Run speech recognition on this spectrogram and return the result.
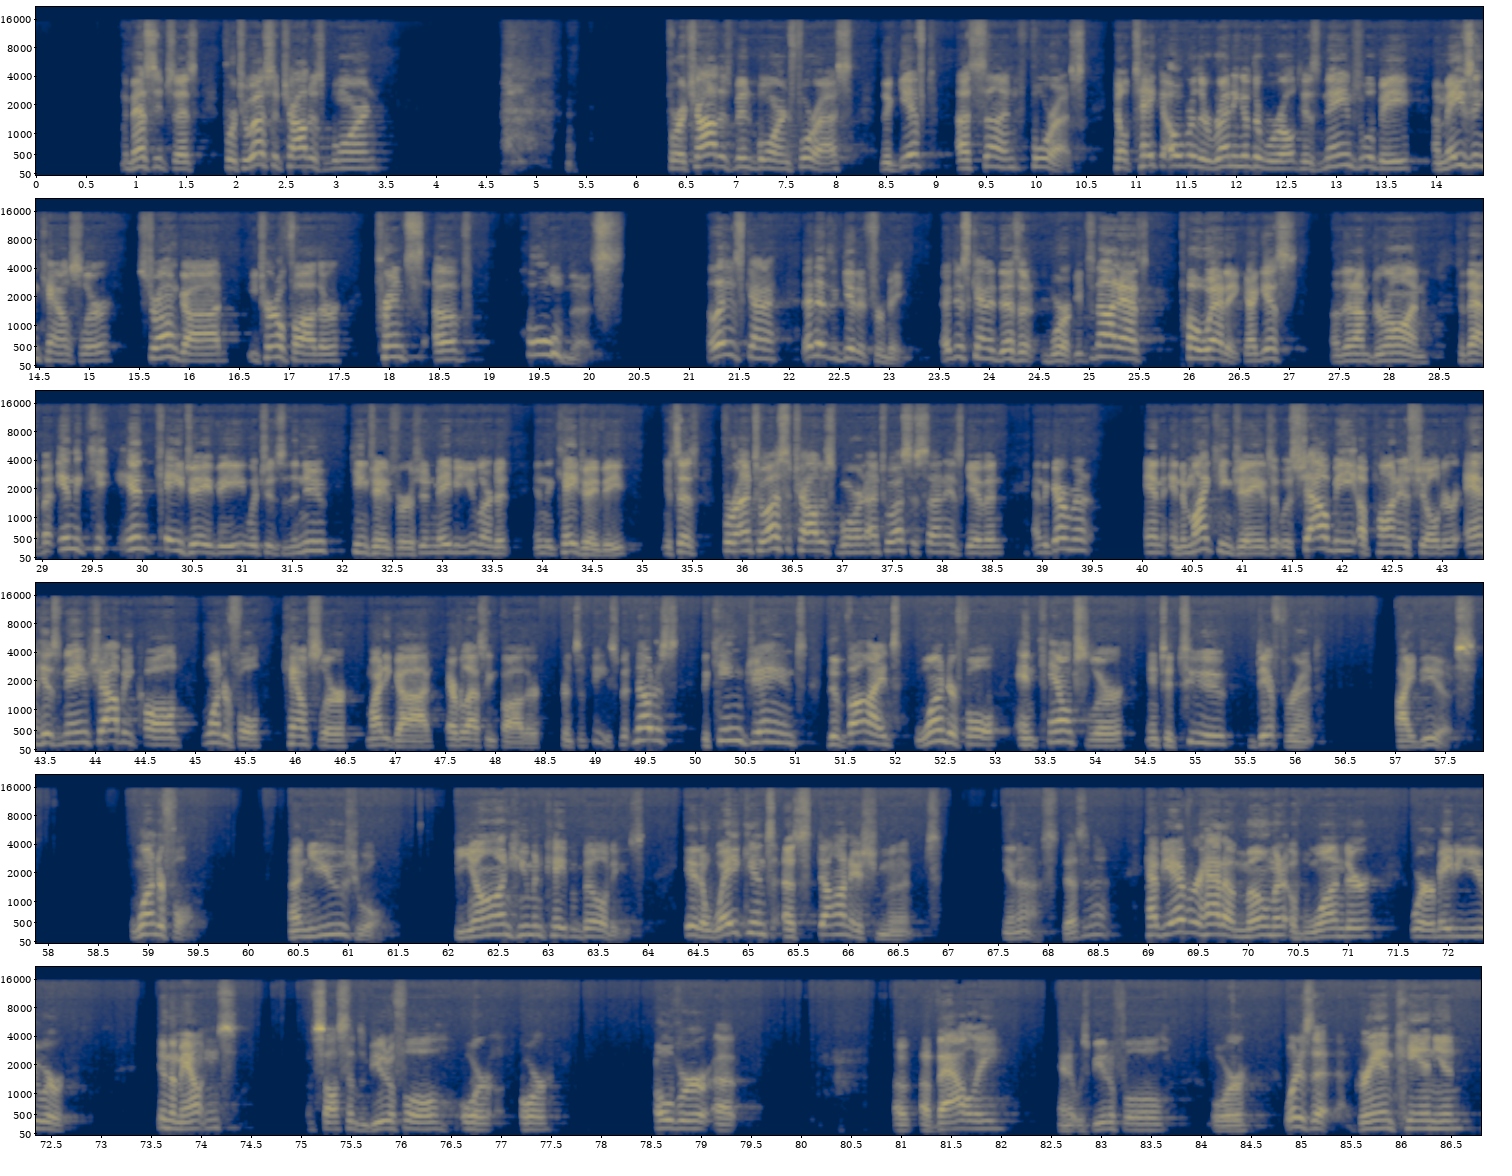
The message says, For to us a child is born, for a child has been born for us, the gift a son for us. He'll take over the running of the world. His names will be Amazing Counselor, Strong God, Eternal Father, Prince of Wholeness. Now that just kind of that doesn't get it for me. That just kind of doesn't work. It's not as poetic, I guess, that I'm drawn to that. But in the in KJV, which is the new King James version, maybe you learned it in the KJV. It says, "For unto us a child is born, unto us a son is given, and the government." And, and in my King James, it was, "Shall be upon his shoulder, and his name shall be called Wonderful, Counselor, Mighty God, Everlasting Father, Prince of Peace." But notice the King James divides Wonderful and Counselor into two different ideas. Wonderful, unusual, beyond human capabilities. It awakens astonishment in us, doesn't it? Have you ever had a moment of wonder where maybe you were in the mountains, saw something beautiful, or or over a, a, a valley and it was beautiful, or what is that? Grand Canyon.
